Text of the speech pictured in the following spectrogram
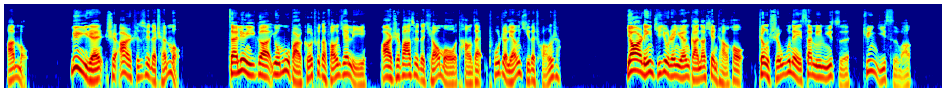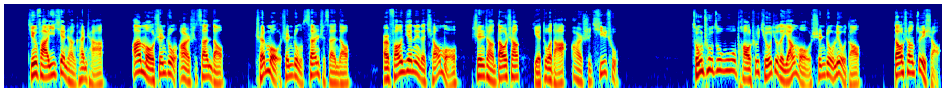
安某，另一人是二十岁的陈某。在另一个用木板隔出的房间里，二十八岁的乔某躺在铺着凉席的床上。幺二零急救人员赶到现场后，证实屋内三名女子均已死亡。经法医现场勘查，安某身中二十三刀。陈某身中三十三刀，而房间内的乔某身上刀伤也多达二十七处。从出租屋跑出求救的杨某身中六刀，刀伤最少，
